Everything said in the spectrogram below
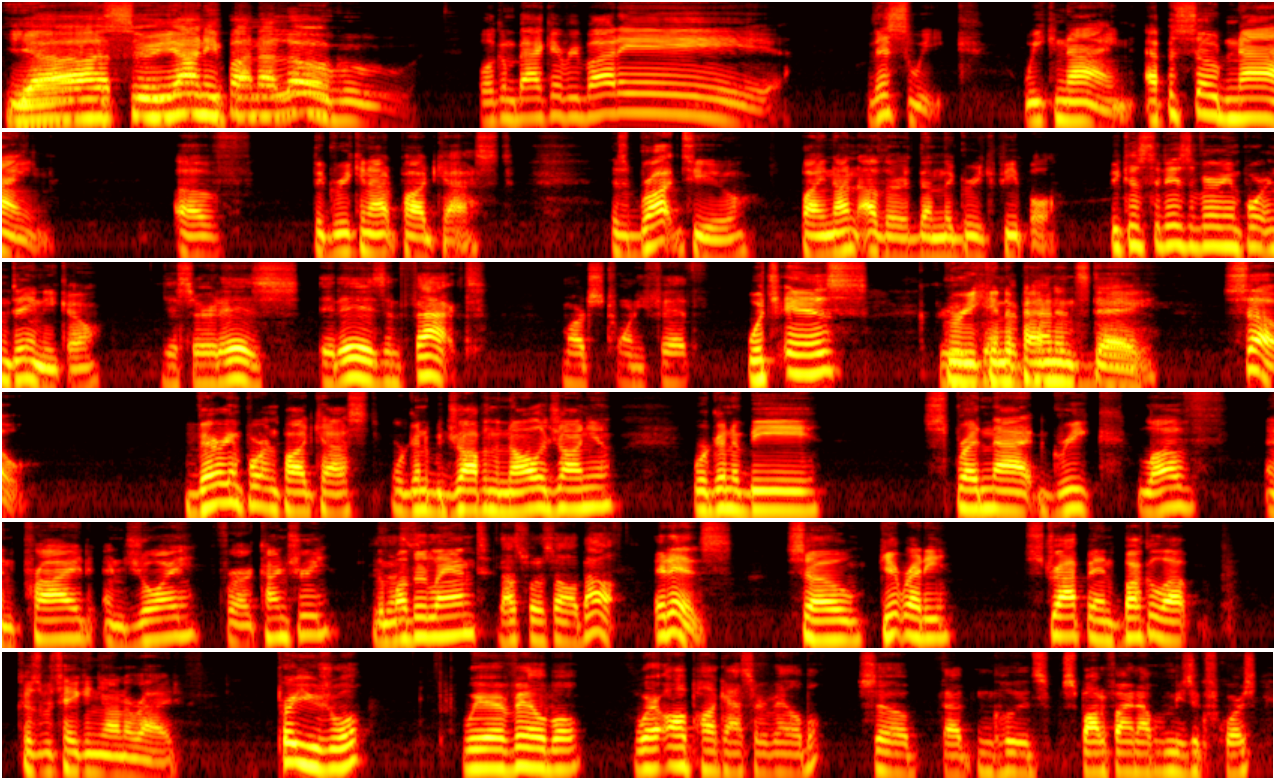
Ya Suyani Panalogu. Welcome back, everybody. This week, week nine, episode nine of the Greek and Out podcast is brought to you by none other than the Greek people. Because today is a very important day, Nico, Yes, sir, it is. It is, in fact, March 25th, which is Greek, Independence Day. So, very important podcast. We're going to be dropping the knowledge on you. We're going to be spreading that Greek love and pride and joy for our country, the That's- motherland. That's what it's all about. It is. So, get ready, strap in, buckle up, because we're taking you on a ride. Per usual, we're available where all podcasts are available. So that includes Spotify and Apple Music, of course.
